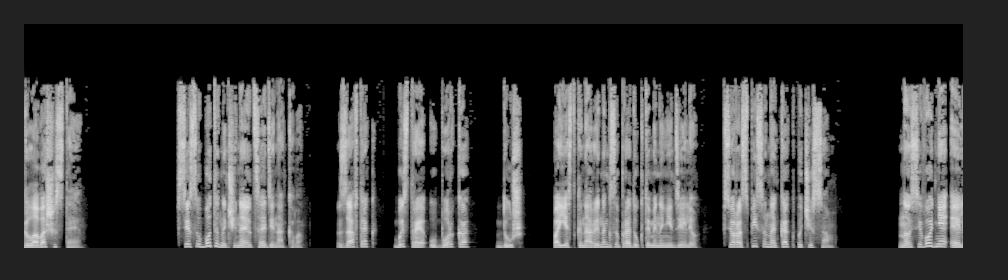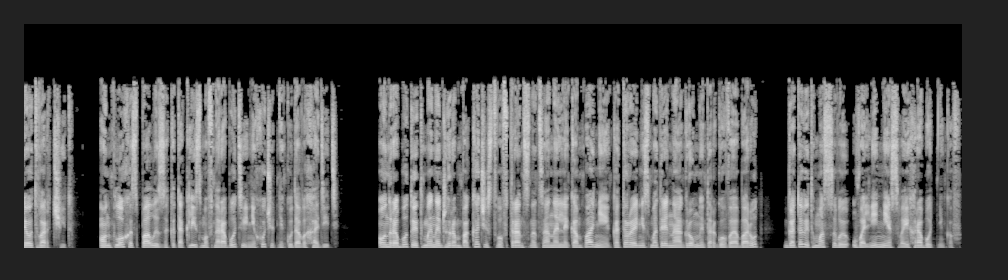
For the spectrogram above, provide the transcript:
Глава шестая. Все субботы начинаются одинаково. Завтрак, быстрая уборка, душ, поездка на рынок за продуктами на неделю. Все расписано как по часам. Но сегодня Элиот ворчит. Он плохо спал из-за катаклизмов на работе и не хочет никуда выходить. Он работает менеджером по качеству в транснациональной компании, которая, несмотря на огромный торговый оборот, готовит массовое увольнение своих работников.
